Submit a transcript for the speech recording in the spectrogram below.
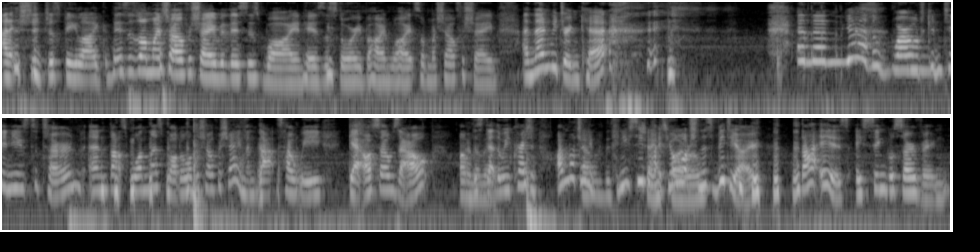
and it should just be like this is on my shelf of shame, and this is why, and here's the story behind why it's on my shelf of shame, and then we drink it. And then, yeah, the world continues to turn, and that's one less bottle on the shelf of shame, and that's how we get ourselves out Um, of this love debt that we've created. I'm not joking. Um, Can you see that? If you're watching this video, that is a single serving,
